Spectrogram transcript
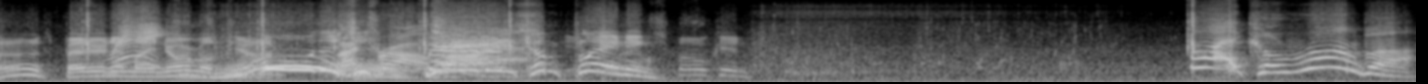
Oh, it's better than my normal count. Oh, this is right. better than complaining. Spoken. Ay, caramba!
